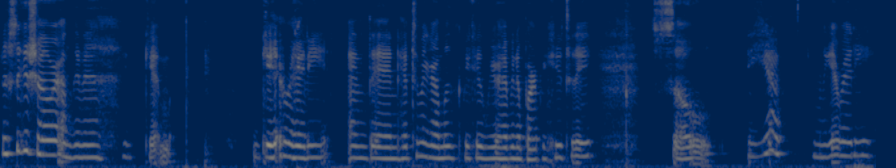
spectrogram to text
Just took a shower. I'm gonna get get ready and then head to my grandma's because we are having a barbecue today. So yeah, I'm gonna get ready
